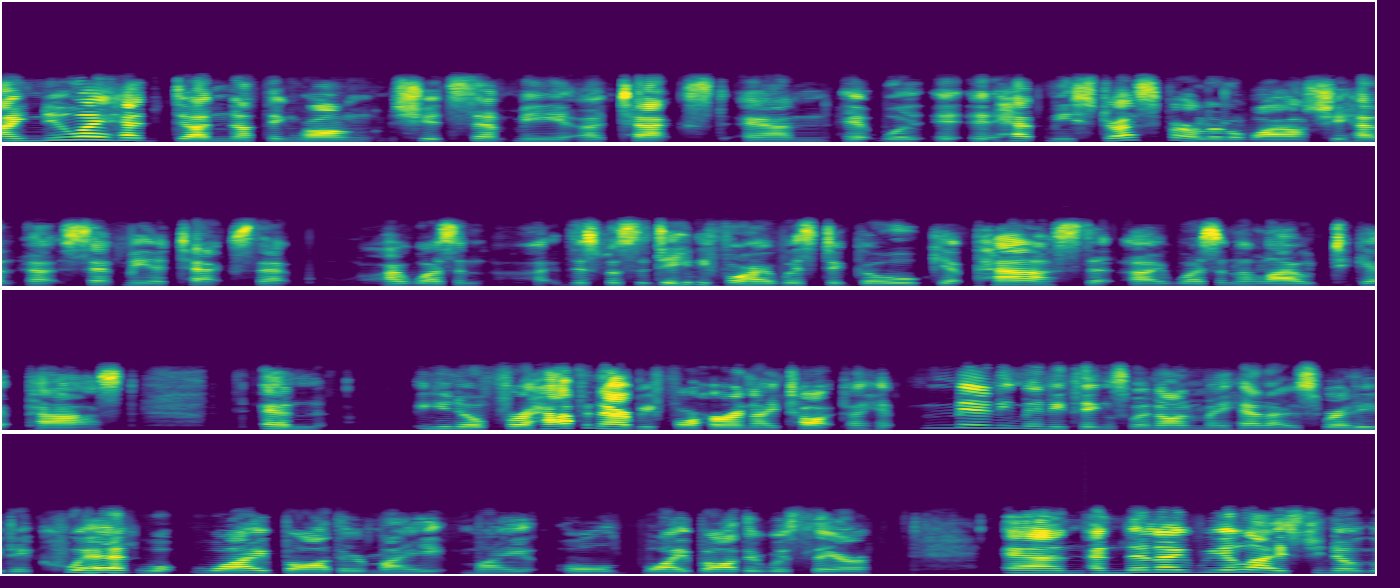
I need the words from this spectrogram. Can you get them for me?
I knew I had done nothing wrong. She had sent me a text and it was it, it had me stressed for a little while. She had uh, sent me a text that I wasn't, this was the day before I was to go get past that I wasn't allowed to get past. And, you know, for half an hour before her and I talked, I had many, many things went on in my head. I was ready to quit. Why bother? My, my old why bother was there. And, and then I realized, you know,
